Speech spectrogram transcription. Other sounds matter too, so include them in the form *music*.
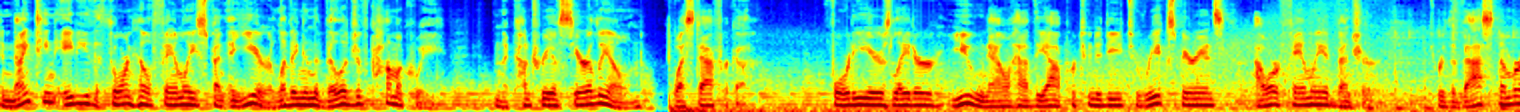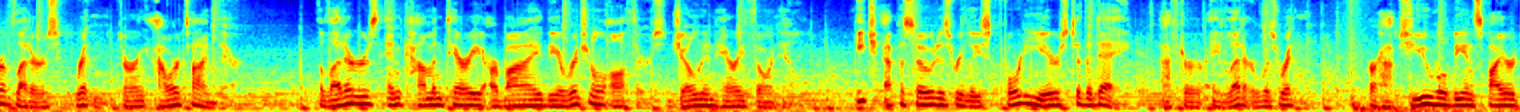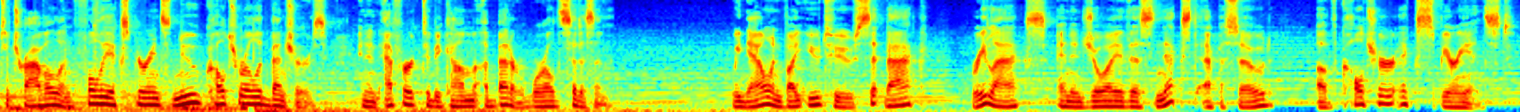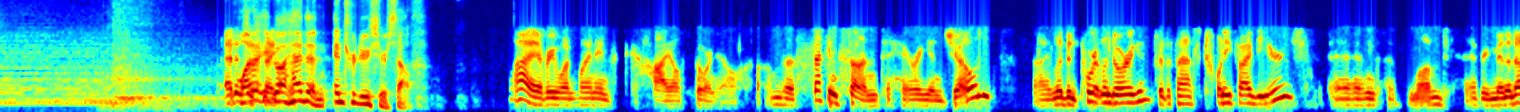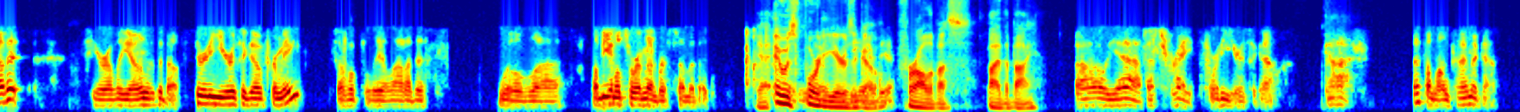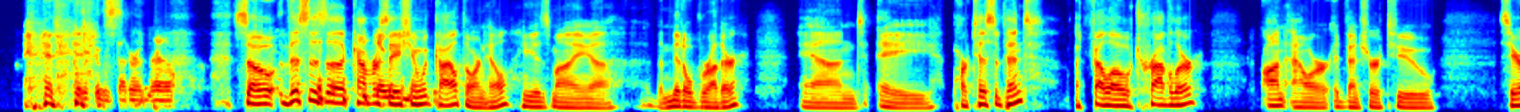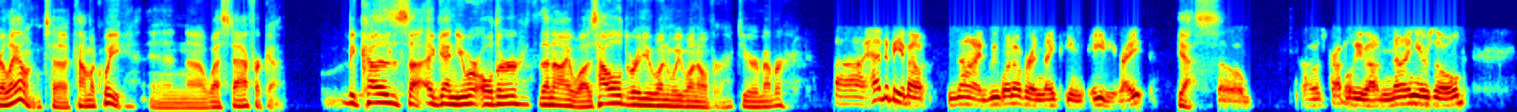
In 1980, the Thornhill family spent a year living in the village of Kamakwi in the country of Sierra Leone, West Africa. 40 years later, you now have the opportunity to re experience our family adventure through the vast number of letters written during our time there. The letters and commentary are by the original authors, Joan and Harry Thornhill. Each episode is released 40 years to the day after a letter was written. Perhaps you will be inspired to travel and fully experience new cultural adventures in an effort to become a better world citizen. We now invite you to sit back, relax, and enjoy this next episode of Culture Experienced. Why don't you go ahead and introduce yourself? Hi, everyone. My name's Kyle Thornhill. I'm the second son to Harry and Joan. I live in Portland, Oregon for the past 25 years and have loved every minute of it. Sierra Leone was about 30 years ago for me, so hopefully a lot of this will, uh, I'll be able to remember some of it. Yeah, it was 40 years ago idea. for all of us, by the by. Oh, yeah, that's right. 40 years ago. Gosh, that's a long time ago. I wish it was better now. *laughs* So this is a *laughs* conversation with Kyle Thornhill. He is my uh, the middle brother and a participant, a fellow traveler on our adventure to Sierra Leone, to Kamakwi in uh, West Africa. Because, uh, again, you were older than I was. How old were you when we went over? Do you remember? Uh, I had to be about nine. We went over in 1980, right? Yes. So I was probably about nine years old,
